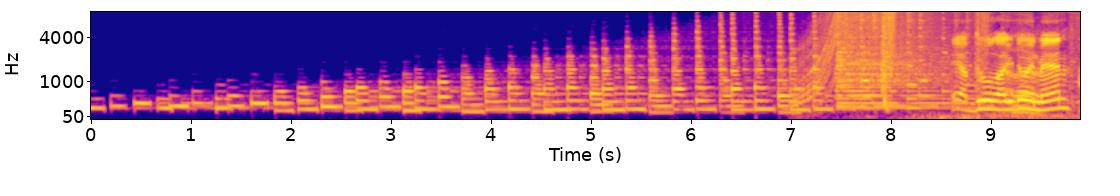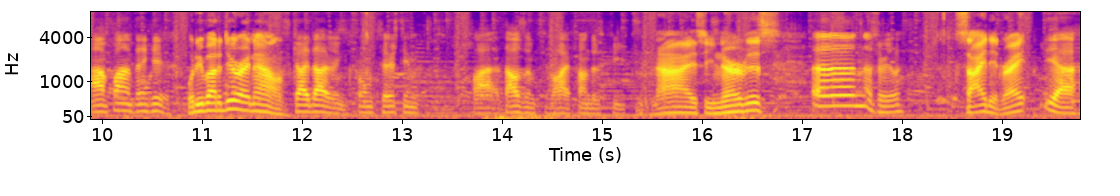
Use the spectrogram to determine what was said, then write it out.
Hey Abdul, how you Hello. doing, man? I'm fine, thank you. What are you about to do right now? Skydiving from 13,500 feet. Nice. Are you nervous? Uh, not really. Excited, right? Yeah,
